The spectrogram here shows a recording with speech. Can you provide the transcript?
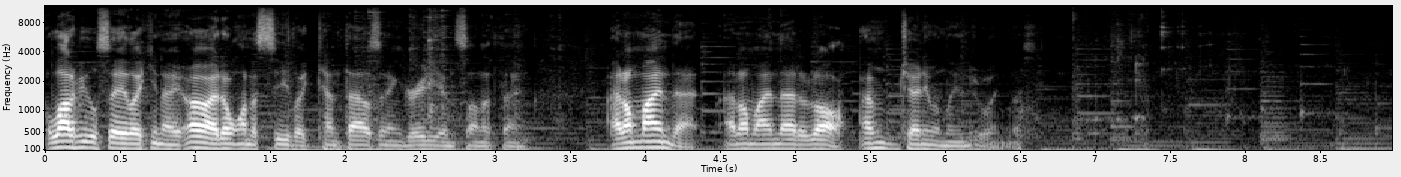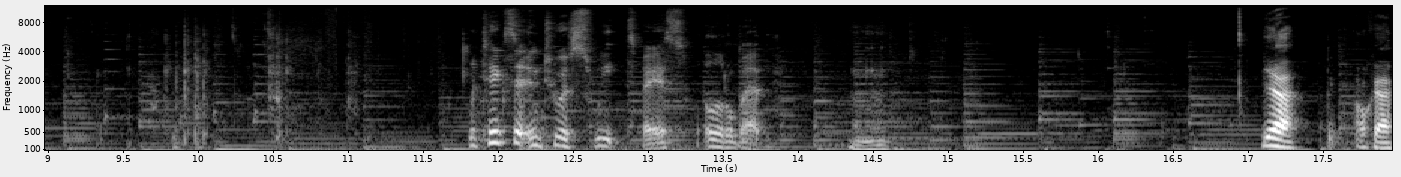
A lot of people say like, you know, oh, I don't want to see like 10,000 ingredients on a thing. I don't mind that. I don't mind that at all. I'm genuinely enjoying this. It takes it into a sweet space a little bit. Yeah, okay.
